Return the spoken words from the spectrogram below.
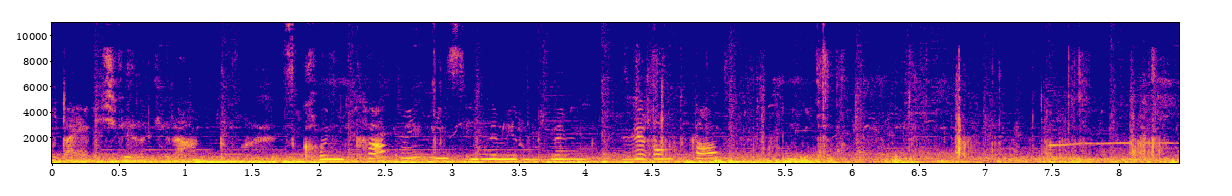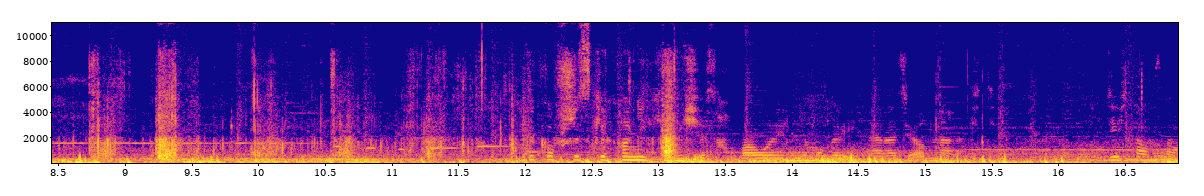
tutaj jakieś wielkie rancho z konikami i z innymi różnymi zwierzątkami. Wszystkie koniki mi się schowały i nie mogę ich na razie odnaleźć. Gdzieś tam są.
